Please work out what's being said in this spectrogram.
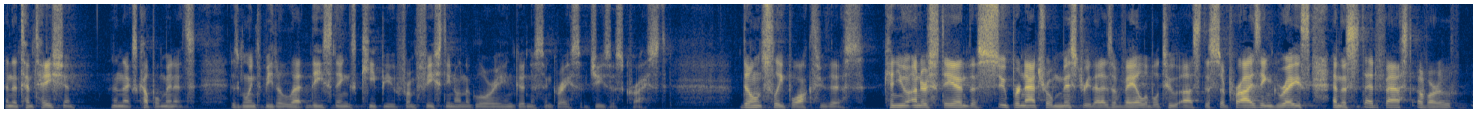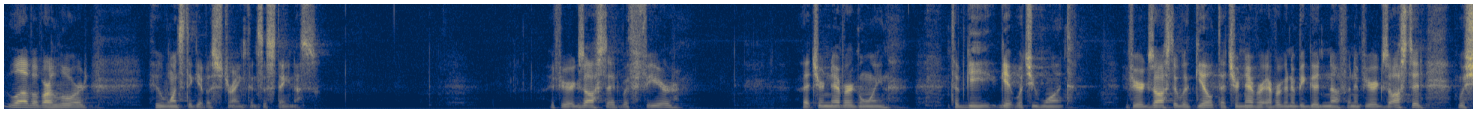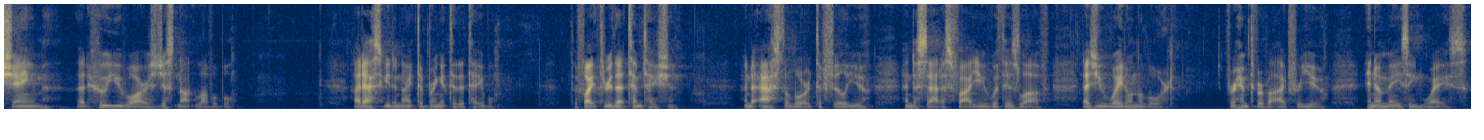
And the temptation in the next couple minutes is going to be to let these things keep you from feasting on the glory and goodness and grace of Jesus Christ. Don't sleepwalk through this. Can you understand the supernatural mystery that is available to us, the surprising grace and the steadfast of our love of our Lord who wants to give us strength and sustain us? If you're exhausted with fear that you're never going to get what you want, if you're exhausted with guilt that you're never ever going to be good enough, and if you're exhausted with shame that who you are is just not lovable, I'd ask you tonight to bring it to the table, to fight through that temptation, and to ask the Lord to fill you and to satisfy you with His love as you wait on the Lord for Him to provide for you in amazing ways.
